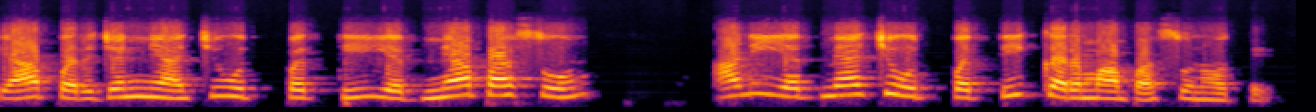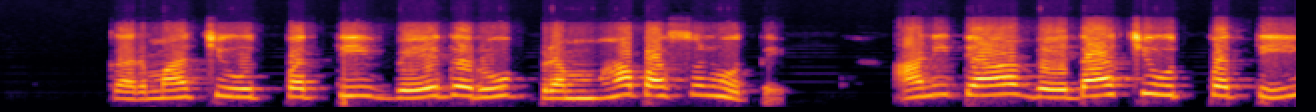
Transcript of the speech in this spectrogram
त्या पर्जन्याची उत्पत्ती यज्ञापासून आणि यज्ञाची उत्पत्ती कर्मापासून होते. कर्माची उत्पत्ती वेदरूप ब्रह्मापासून होते. आणि त्या वेदाची उत्पत्ती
